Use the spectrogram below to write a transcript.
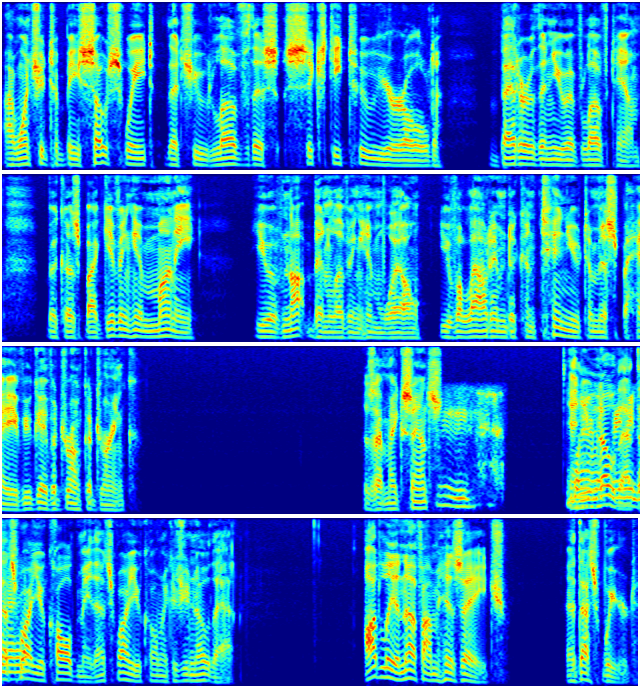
I want you to be so sweet that you love this 62 year old better than you have loved him, because by giving him money, you have not been loving him well. You've allowed him to continue to misbehave. You gave a drunk a drink. Does that make sense? Mm. And you Well, it know that. That's why you called me. That's why you called me because you know that. Oddly enough, I'm his age. And that's weird.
